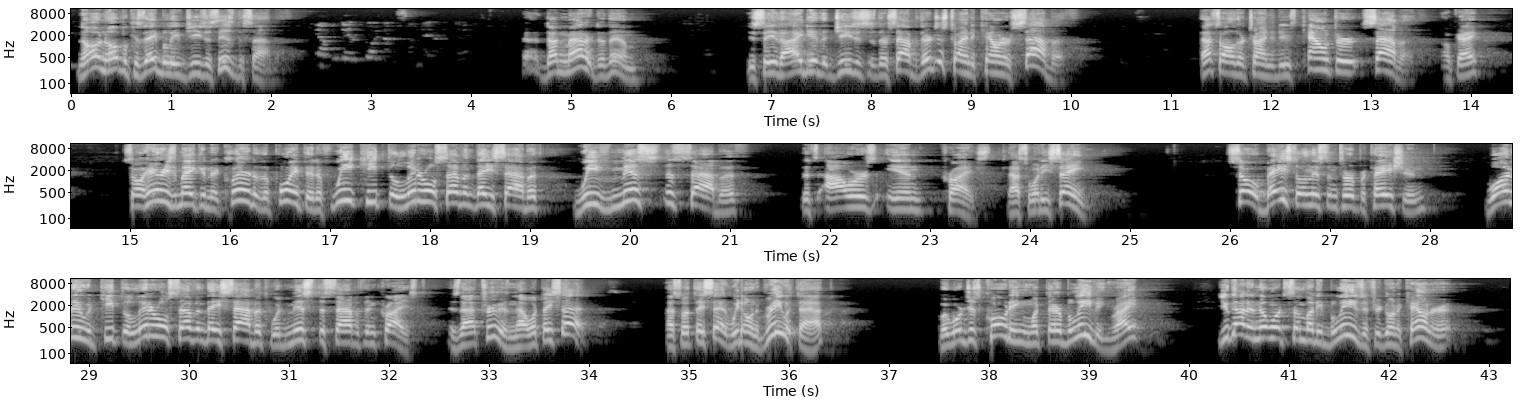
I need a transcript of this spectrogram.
No, no, because they believe Jesus is the Sabbath. It doesn't matter to them. You see, the idea that Jesus is their Sabbath, they're just trying to counter Sabbath. That's all they're trying to do is counter Sabbath, okay? So here he's making it clear to the point that if we keep the literal seventh day Sabbath, we've missed the Sabbath that's ours in Christ. That's what he's saying. So based on this interpretation, one who would keep the literal seventh day Sabbath would miss the Sabbath in Christ. Is that true? Isn't that what they said? That's what they said. We don't agree with that, but we're just quoting what they're believing, right? You got to know what somebody believes if you're going to counter it.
